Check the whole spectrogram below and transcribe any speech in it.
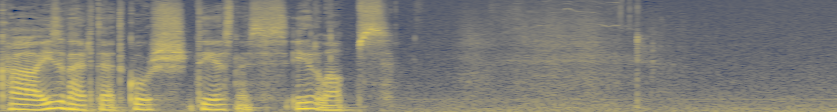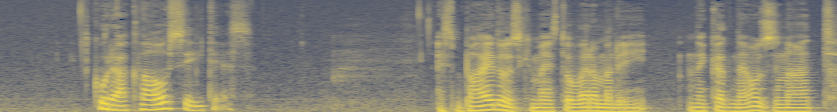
kā izvērtēt, kurš tiesnesis ir labs? Kurā klausīties? Es baidos, ka mēs to varam arī nekad neuzzināt.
